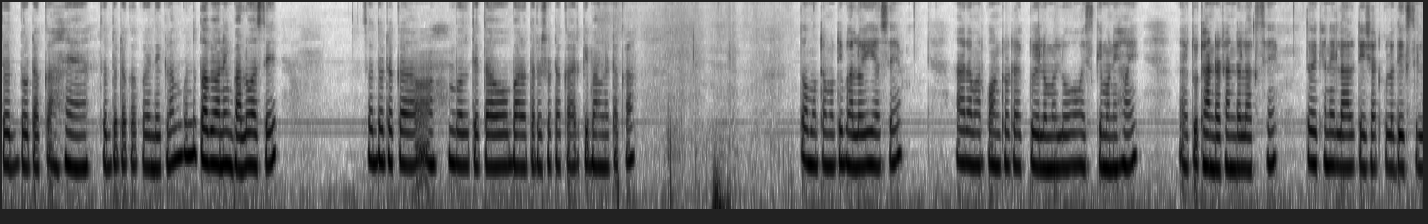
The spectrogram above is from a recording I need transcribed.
চোদ্দ টাকা হ্যাঁ চোদ্দ টাকা করে দেখলাম, কিন্তু তবে অনেক ভালো আছে। চোদ্দ টাকা বলতে তাও বারো, তেরোশো টাকা আর কি বাংলা টাকা। তো মোটামুটি ভালোই আছে। আর আমার কণ্ঠটা একটু এলোমেলো আজকে মনে হয়, একটু ঠান্ডা ঠান্ডা লাগছে। তো এখানে লাল টি শার্টগুলো দেখছিল।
